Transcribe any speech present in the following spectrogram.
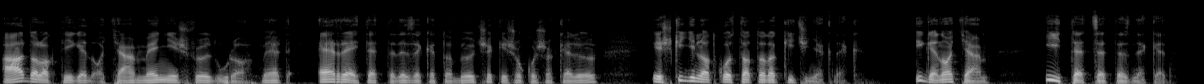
Áldalak téged, atyám, menj és föld ura, mert elrejtetted ezeket a bölcsek és okosak elől, és kinyilatkoztattad a kicsinyeknek. Igen, atyám, így tetszett ez neked.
